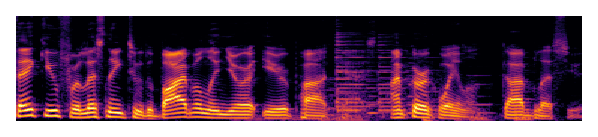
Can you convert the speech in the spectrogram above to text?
Thank you for listening to the Bible in Your Ear podcast. I'm Kirk Whalum. God bless you.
